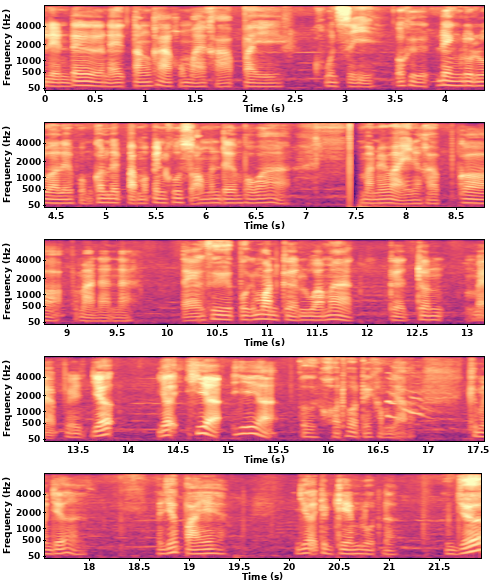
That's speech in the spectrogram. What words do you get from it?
เรนเดอร์ในตั้งค่าของ Minecraft ไปคูณ4 ก็คือเด้งรัวๆเลย ผมก็เลยปรับมาเป็นคูณ2เหมือนเดิม เพราะว่ามันไม่ไหวนะครับ ก็ประมาณนั้นนะ แต่ก็คือโปเกมอนเกิดรัวมาก เกิดจนแบบเยอะ เยอะเฮี้ยเฮี้ยเออขอโทษในคำหยาบคือมันเยอะ มันเยอะไป เยอะจนเกมหลุดนะ มันเยอะ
